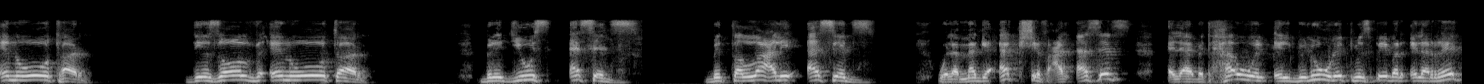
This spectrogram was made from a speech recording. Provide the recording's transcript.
in water. Dissolve in water. Produce acids. بتطلع لي acids. ولما أجي أكشف على ال acids اللي بتحول ال blue litmus paper إلى ال red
